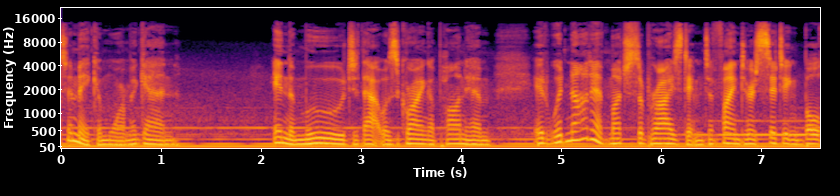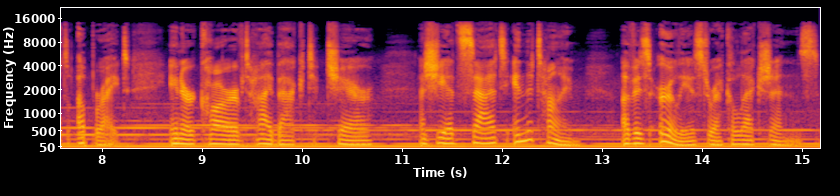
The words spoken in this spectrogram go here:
to make him warm again. In the mood that was growing upon him, it would not have much surprised him to find her sitting bolt upright in her carved high backed chair as she had sat in the time of his earliest recollections.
